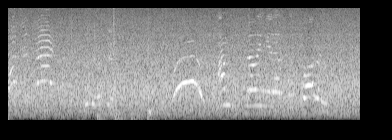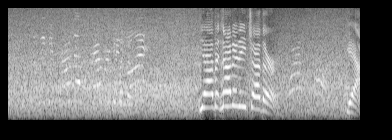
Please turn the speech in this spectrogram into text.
Watch this, guys. Woo! I'm filling it up with water. So we can throw them wherever we want. Yeah, but not at each other. Or a car. Yeah.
